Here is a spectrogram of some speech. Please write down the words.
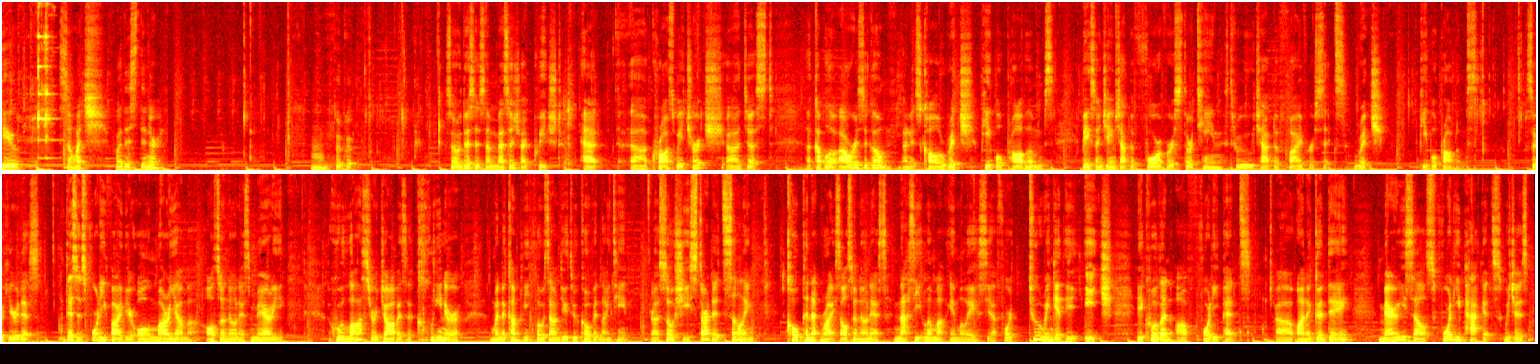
thank you so much for this dinner. Mmm, so good. So this is a message I preached at uh, Crossway Church uh, just a couple of hours ago, and it's called Rich People Problems, based on James chapter 4, verse 13 through chapter 5, verse 6. Rich People Problems. So here it is. This is 45 year old Mariama, also known as Mary, who lost her job as a cleaner when the company closed down due to COVID 19. Uh, so she started selling coconut rice, also known as nasi lemak in Malaysia, for 2 ringgit each, the equivalent of 40 pence. Uh, on a good day, Mary sells 40 packets, which is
